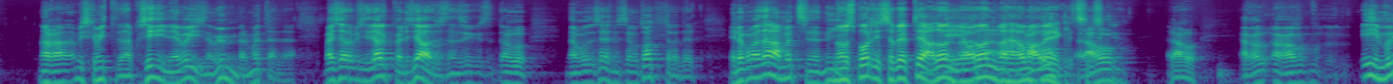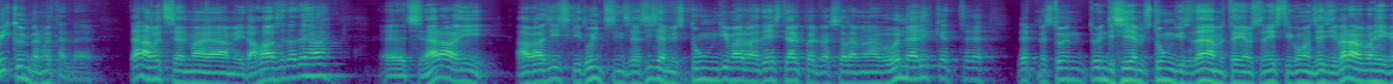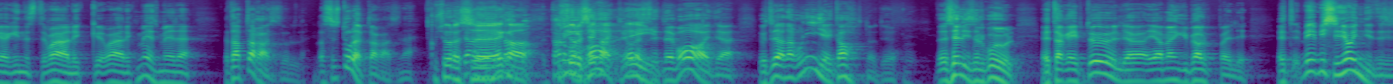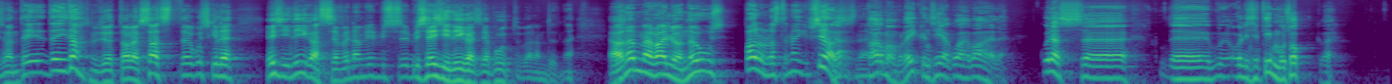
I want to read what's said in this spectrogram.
no aga miks ka mitte, tähendab, kas inimene ei või siis nagu ümber mõtelda? ma ei saa aru, mis need jalgpalliseadused on nagu, nagu selles mõttes nagu totrad, et ei no kui ma täna mõtlesin, et nii. no spordis sa Peep tead, on, on vähe oma reeglid siiski. rahu, aga, aga inimene võib ikka ümber mõtelda ju. täna mõtlesin, et ma, me ei taha seda teha, ütlesin ära, nii, aga siiski tundsin seda sisemist tungi, ma arvan, et Eesti jalgpall peaks olema nagu õnnelik, et Leppmees tund, tundis sisemist tungi, seda enam, et tegemist on Eesti koondise esiväravahiga ja kindlasti vajalik, vajalik mees meile ja tahab tagasi tulla. las siis tuleb tagasi, näe. kusjuures ega, kusjuures ega ei. Levadia ju teda nagunii ei tahtnud ju sellisel kujul, et ta käib tööl ja, ja mängib jalgpalli. et mis siin jonnida siis on, te, te ei tahtnud ju, et ta oleks, saatsite kuskile esiliigasse või no mis, mis esiliiga siia puutub enam tead, näe. ja Nõmme Kalju on nõus, palun las ta mängib seal ja, siis, näe. Tarmo, ma lõikan siia kohe vahele. kuidas äh, Äh, oli see Timmu Sokk või?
